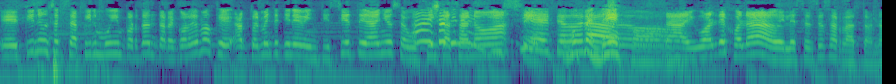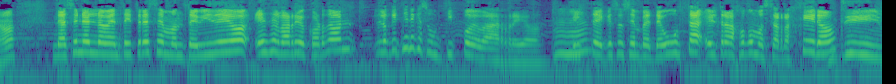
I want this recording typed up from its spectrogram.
Eh, tiene un sex appeal muy importante. Recordemos que actualmente tiene 27 años Agustín ya tiene Casanova. 27, Sí. Muy pendejo. Está, igual dejó la adolescencia hace rato, ¿no? Nació en el 93 en Montevideo, es del barrio Cordón, lo que tiene que es un tipo de barrio, ¿viste? Que eso siempre te gusta. Él trabajó como cerrajero Sí.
